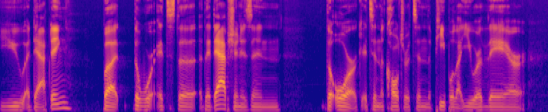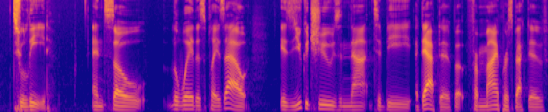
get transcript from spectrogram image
you adapting, but the it's the the adaptation is in the org, it's in the culture, it's in the people that you are there to lead. And so the way this plays out is you could choose not to be adaptive, but from my perspective,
